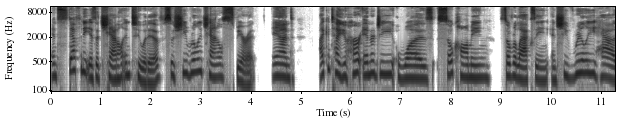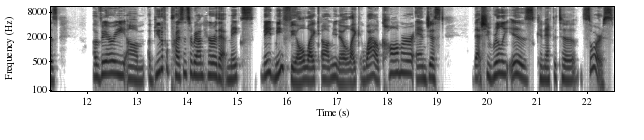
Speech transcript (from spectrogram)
And Stephanie is a channel intuitive. So she really channels spirit. And I can tell you her energy was so calming, so relaxing. And she really has a very, um, a beautiful presence around her that makes, made me feel like, um, you know, like, wow, calmer and just that she really is connected to source.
